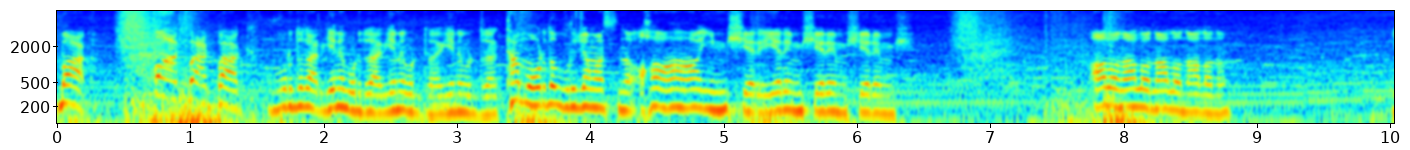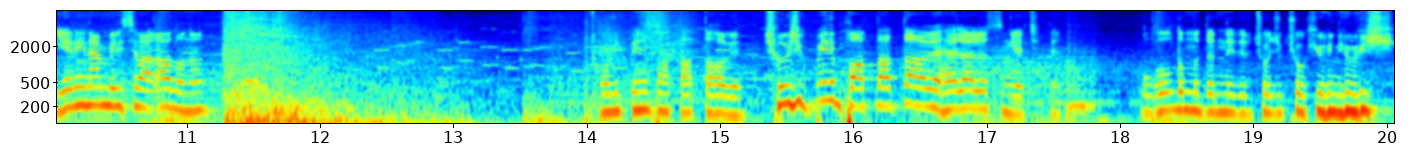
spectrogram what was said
bak. Bak bak bak. Vurdular gene vurdular gene vurdular gene vurdular. Tam orada vuracağım aslında. Aha, aha inmiş yere yere inmiş yere inmiş yere inmiş. Al onu al onu al onu al onu. Yere inen birisi var al onu. Çocuk beni patlattı abi. Çocuk beni patlattı abi helal olsun gerçekten. Bu golden mıdır nedir çocuk çok iyi oynuyormuş.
